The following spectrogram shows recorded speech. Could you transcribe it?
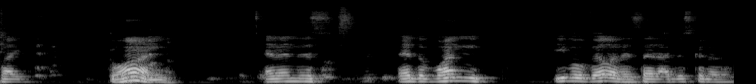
like gone. And then this, and the one evil villain has said, "I'm just going to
